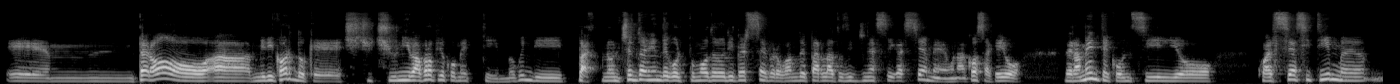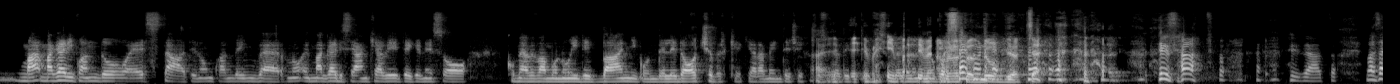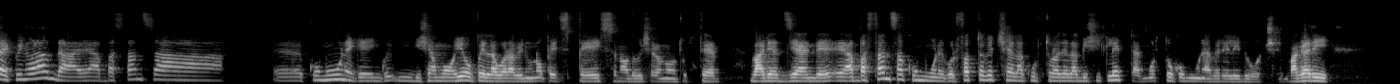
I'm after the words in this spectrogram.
E, ehm, però uh, mi ricordo che ci, ci, univa proprio come team, quindi beh, non c'entra niente col pomodoro di per sé, però quando hai parlato di ginnastica assieme è una cosa che io veramente consiglio qualsiasi team, ma magari quando è estate, non quando è inverno, e magari se anche avete, che ne so, come avevamo noi dei bagni con delle docce, perché chiaramente c'è chi ah, suda di più. Mi è venuto il dubbio. Cioè. esatto, esatto. Ma sai, qui in Olanda è abbastanza eh, comune che, in, diciamo, io poi lavoravo in un open space, no, dove c'erano tutte varie aziende, è abbastanza comune, col fatto che c'è la cultura della bicicletta, è molto comune avere le docce. Magari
